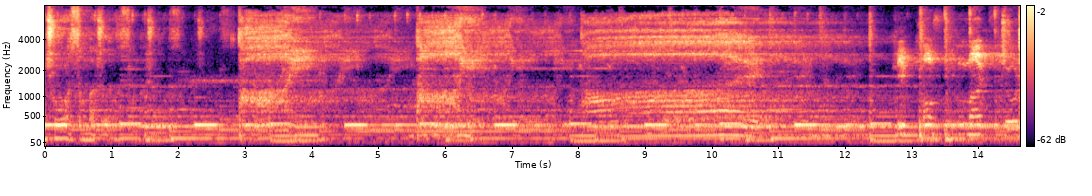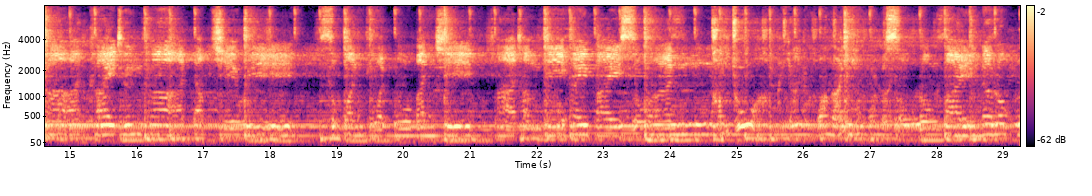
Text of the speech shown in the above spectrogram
พวกคนชั่วเสมอตายตายตายนิพพมัจจุราชใครถึงข้าดับชีวิตสวรรค์ตรวจดูบัญชีข้าทำดีให้ไปสวรรค์ทำชั่วพยานว่าไง ส่งลงไปนรกโล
